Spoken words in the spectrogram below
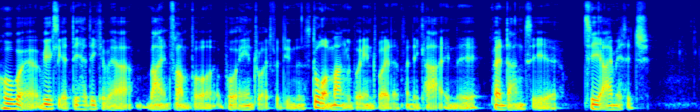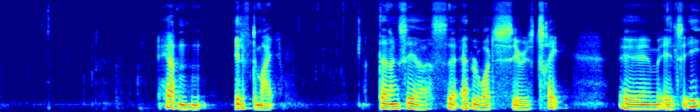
håber jeg virkelig, at det her det kan være vejen frem på, på Android, fordi det er en stor mangel på Android, at man ikke har en øh, pendant til, øh, til iMessage. Her den 11. maj, der lanceres øh, Apple Watch Series 3 øh, med LTE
